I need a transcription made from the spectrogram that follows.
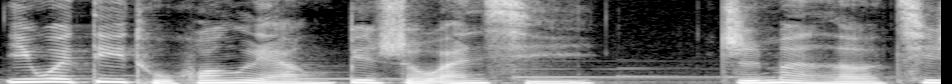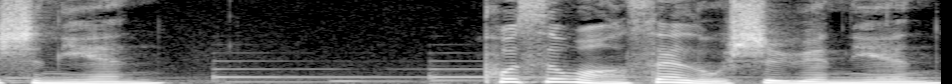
因为地土荒凉，便守安息，只满了七十年。波斯王塞鲁士元年，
